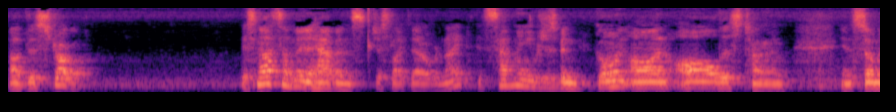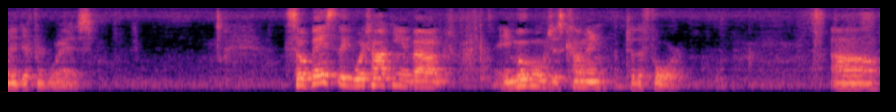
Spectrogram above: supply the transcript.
of this struggle. It's not something that happens just like that overnight. It's something which has been going on all this time in so many different ways. So basically, we're talking about a movement which is coming to the fore. Uh,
